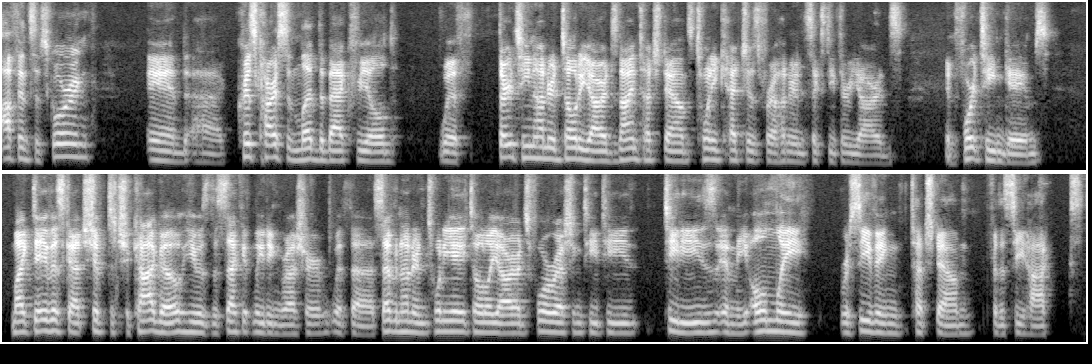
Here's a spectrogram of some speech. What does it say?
offensive scoring, and uh, Chris Carson led the backfield with 1,300 total yards, nine touchdowns, 20 catches for 163 yards in 14 games. Mike Davis got shipped to Chicago. He was the second leading rusher with uh, 728 total yards, four rushing TT, TDs, and the only receiving touchdown for the Seahawks.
